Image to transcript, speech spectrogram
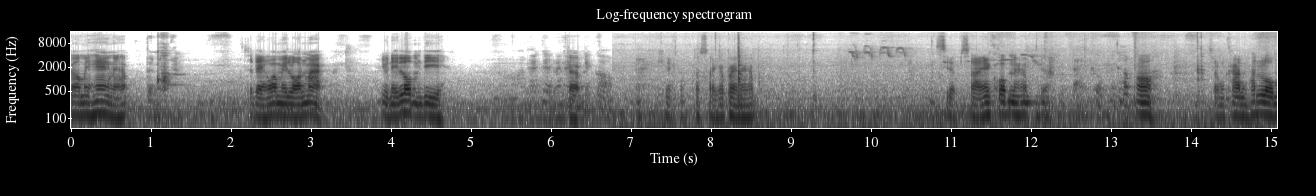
ก็ไม่แห้งนะครับตัวนี้แสดงว่าไม่ร้อนมาก อยู่ในร่มดีอ๋อถ้าเกิดวันไหนครับมันจะกรอบโอเคครับก็ใส่เข้าไปนะครับ เสียบสายให้ครบนะครับเดี๋ยวใส่กบนะครับอ๋อสำคัญพัดลม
